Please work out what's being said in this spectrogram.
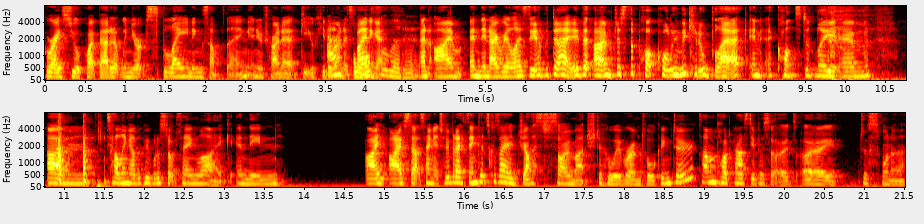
Grace, you're quite bad at it when you're explaining something and you're trying to get your head around I'm explaining it. it. And I'm and then I realized the other day that I'm just the pot calling the kettle black and constantly am um telling other people to stop saying like and then I, I start saying it too, but I think it's because I adjust so much to whoever I'm talking to. Some podcast episodes, I just want to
